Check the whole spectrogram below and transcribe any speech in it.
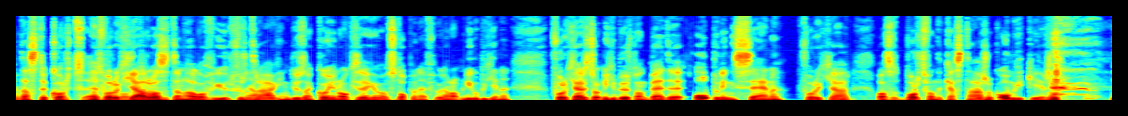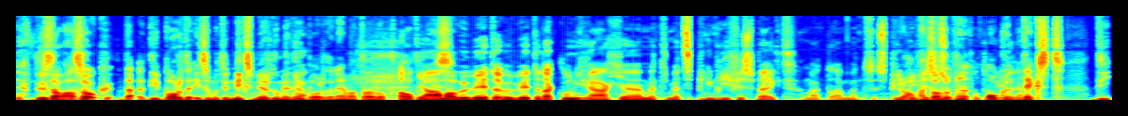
Dat is te kort. Hè. te Vorig kort. jaar was het een half uur vertraging, dus dan kon je nog zeggen, we stoppen even, we gaan opnieuw beginnen. Vorig jaar is het ook niet gebeurd, want bij de openingsscène, vorig jaar, was het bord van de kastaars ook omgekeerd. Dus dat was ook, dat- die borden, ze moeten niks meer doen met die Ja. borden, hè, want dat loopt altijd Ja, mis. maar we weten, we weten dat Koen graag eh, met, met spiekbriefjes werkt. Met, eh, met Ja, spiekbriefjes maar het was ook een, ook een tekst die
